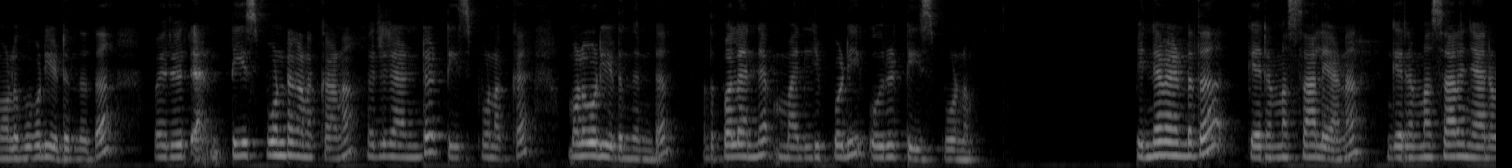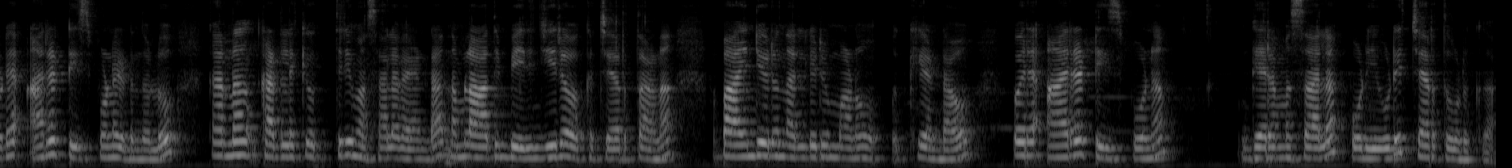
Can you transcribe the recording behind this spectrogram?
മുളക് പൊടി ഇടുന്നത്. അപ്പോൾ ഒരു ടീസ്പൂണിന്റെ കണക്കാണ്. ഒരു രണ്ട് ടീസ്പൂണൊക്കെ മുളക് പൊടി ഇടുന്നുണ്ട്. അതുപോലെ തന്നെ മല്ലിപ്പൊടി ഒരു ടീസ്പൂണും. പിന്നെ വേണ്ടത് ഗരം മസാലയാണ്. ഗരം മസാല ഞാനിവിടെ അര ടീസ്പൂൺ ഇടുന്നുള്ളൂ. കാരണം കടലയ്ക്ക് ഒത്തിരി മസാല വേണ്ട. നമ്മൾ ആദ്യം പെരിഞ്ചീരകം ഒക്കെ ചേർത്താണ്. അപ്പോൾ അതിന്റെ ഒരു നല്ലൊരു മണവും ഒക്കെ ഉണ്ടാവും. അപ്പോൾ ഒരു അര ടീസ്പൂണ് ഗരം മസാല പൊടി കൂടി ചേർത്ത് കൊടുക്കുക.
